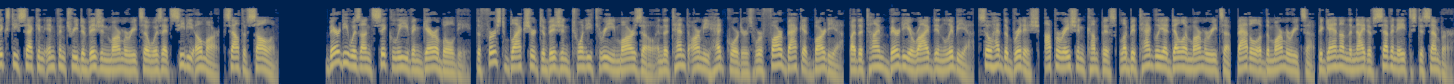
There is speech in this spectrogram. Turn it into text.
62nd Infantry Division Marmarica was at Sidi Omar, south of Sollum. Berti was on sick leave and Gariboldi, the 1st Blackshirt Division 23 Marzo and the 10th Army headquarters were far back at Bardia. By the time Berti arrived in Libya, so had the British. Operation Compass La Battaglia della Marmarica, Battle of the Marmarica began on the night of 7–8 December.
